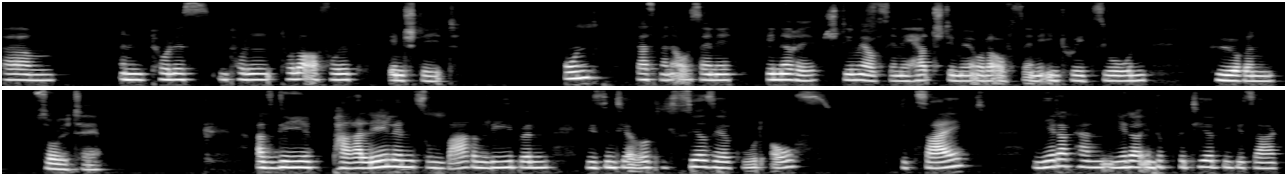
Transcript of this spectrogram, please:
ähm, ein, tolles, ein toll, toller Erfolg entsteht. Und dass man auf seine innere Stimme, auf seine Herzstimme oder auf seine Intuition hören sollte. Also die Parallelen zum wahren Leben die sind ja wirklich sehr, sehr gut aufgezeigt. Jeder kann, jeder interpretiert, wie gesagt,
